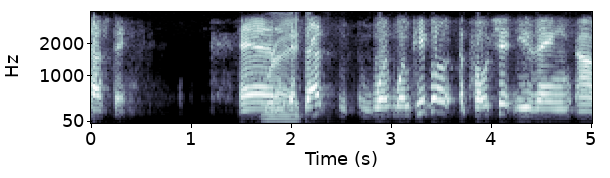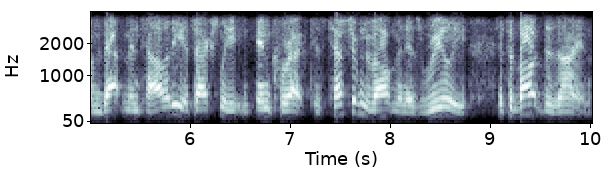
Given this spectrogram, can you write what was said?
testing. And Right. if that when, when people approach it using um, that mentality, it's actually incorrect. Because test-driven development is really it's about design.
